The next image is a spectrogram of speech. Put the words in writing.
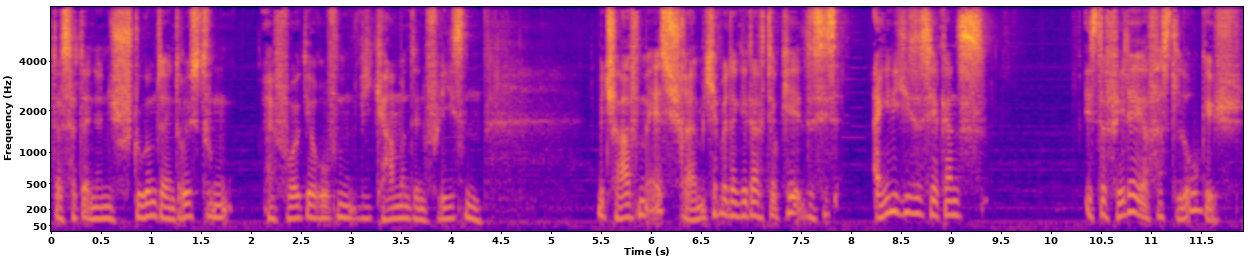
Das hat einen Sturm der Entrüstung hervorgerufen. Wie kann man den Fliesen mit scharfem S schreiben? Ich habe mir dann gedacht, okay, das ist, eigentlich ist es ja ganz, ist der Fehler ja fast logisch.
